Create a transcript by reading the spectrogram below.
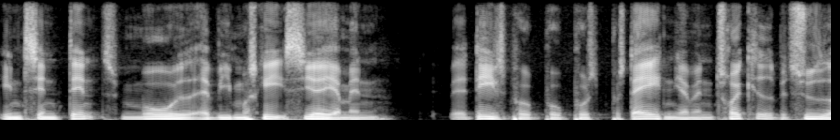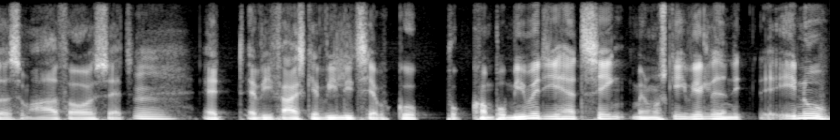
en tendens mod, at vi måske siger, jamen, dels på, på, på, på staten, jamen tryghed betyder så meget for os, at, mm. at, at vi faktisk er villige til at gå på kompromis med de her ting, men måske i virkeligheden endnu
